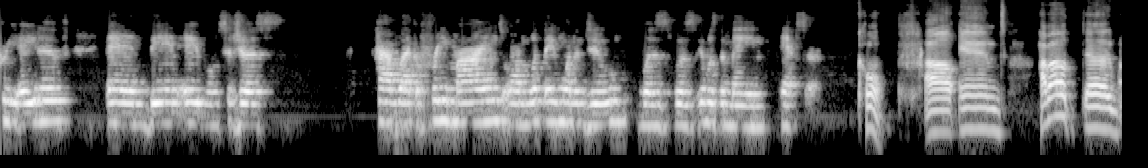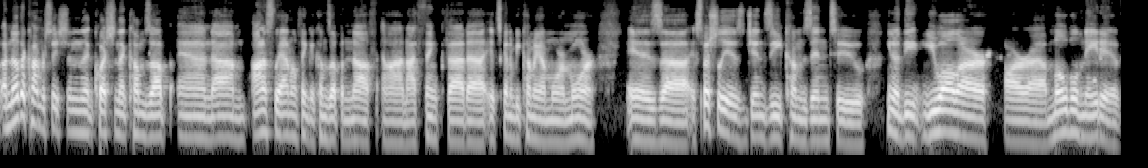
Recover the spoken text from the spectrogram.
creative and being able to just have like a free mind on what they want to do was was it was the main answer. Cool. Uh, and how about uh, another conversation, the question that comes up, and um, honestly, I don't think it comes up enough, and I think that uh, it's going to be coming up more and more. Is uh, especially as Gen Z comes into, you know, the you all are are uh, mobile native,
